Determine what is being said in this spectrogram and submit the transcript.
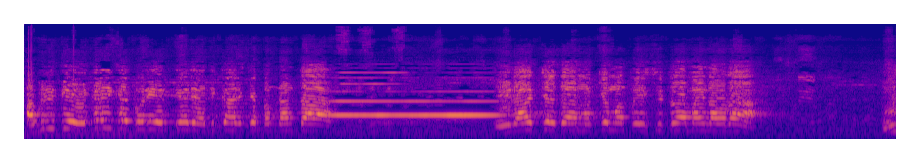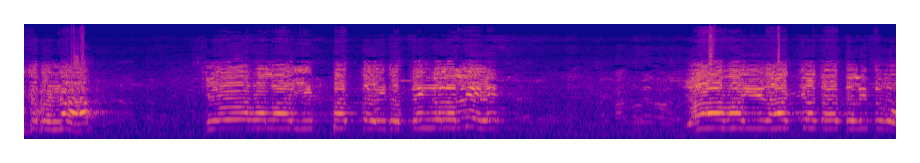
ಅಭಿವೃದ್ಧಿಯ ಏಕೈಕ ಗುರಿ ಅಂತೇಳಿ ಅಧಿಕಾರಕ್ಕೆ ಬಂದಂತ ಈ ರಾಜ್ಯದ ಮುಖ್ಯಮಂತ್ರಿ ಸಿದ್ದರಾಮಯ್ಯನವರ ನಿಜಬಣ್ಣ ಕೇವಲ ಇಪ್ಪತ್ತೈದು ತಿಂಗಳಲ್ಲಿ ಯಾವ ಈ ರಾಜ್ಯದ ದಲಿತರು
